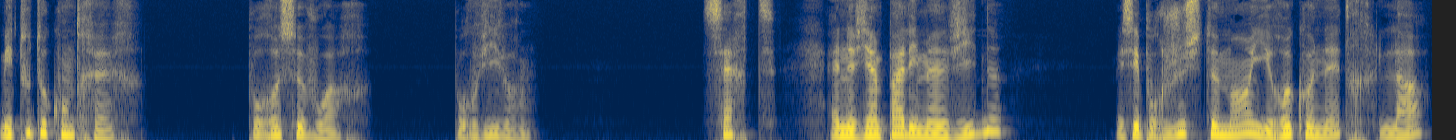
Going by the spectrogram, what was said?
mais tout au contraire, pour recevoir, pour vivre. Certes, elle ne vient pas les mains vides, mais c'est pour justement y reconnaître, là,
